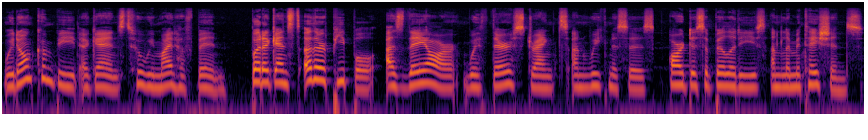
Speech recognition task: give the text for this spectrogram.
We don't compete against who we might have been but against other people as they are with their strengths and weaknesses, our disabilities and limitations.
